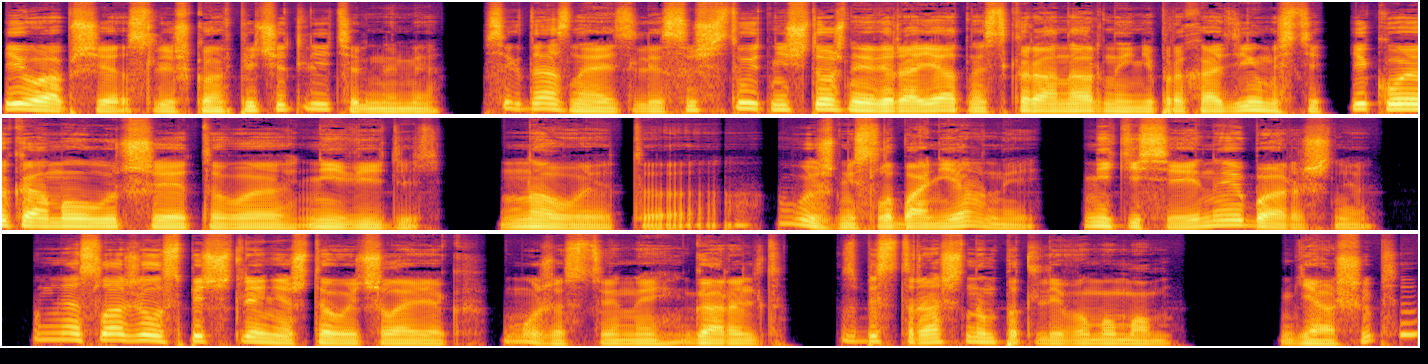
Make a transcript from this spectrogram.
и вообще слишком впечатлительными. Всегда, знаете ли, существует ничтожная вероятность коронарной непроходимости, и кое-кому лучше этого не видеть. Но вы это... Вы же не слабонервный, не кисейная барышня. У меня сложилось впечатление, что вы человек мужественный, Гарольд, с бесстрашным пытливым умом. Я ошибся?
